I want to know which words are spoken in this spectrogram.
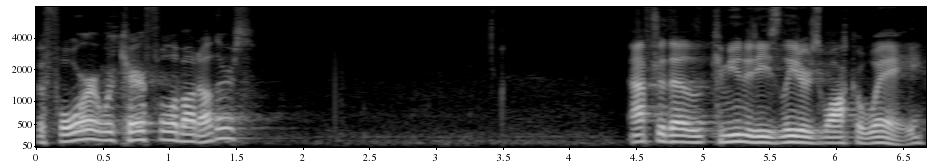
before we're careful about others? After the community's leaders walk away,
